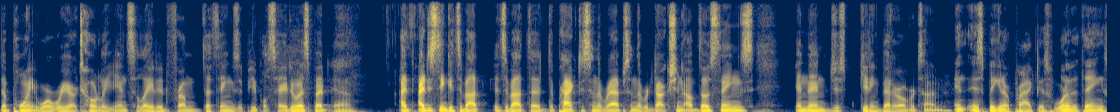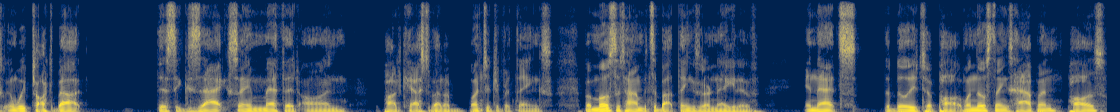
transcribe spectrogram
the point where we are totally insulated from the things that people say to us. But Yeah. I, I just think it's about it's about the the practice and the reps and the reduction of those things, and then just getting better over time. And, and speaking of practice, one of the things, and we've talked about this exact same method on podcast about a bunch of different things, but most of the time it's about things that are negative, and that's the ability to pause when those things happen. Pause,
